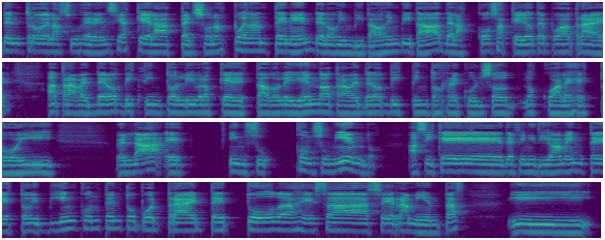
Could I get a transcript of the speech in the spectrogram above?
dentro de las sugerencias que las personas puedan tener de los invitados e invitadas, de las cosas que yo te pueda traer a través de los distintos libros que he estado leyendo, a través de los distintos recursos los cuales estoy, ¿verdad? Eh, consumiendo. Así que definitivamente estoy bien contento por traerte todas esas herramientas y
